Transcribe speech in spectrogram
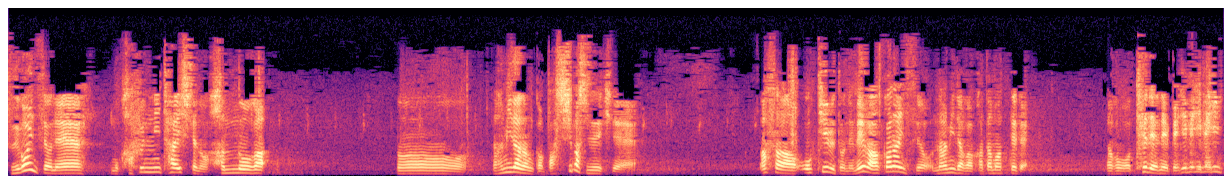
すごいんですよね。もう花粉に対しての反応が。うーん、涙なんかバシバシ出てきて、朝起きるとね、目が開かないんですよ。涙が固まってて。こう手でね、ベリベリベリ、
